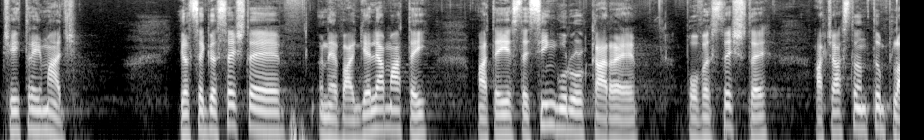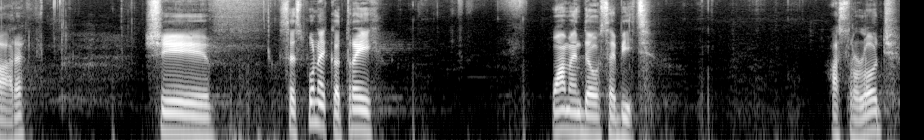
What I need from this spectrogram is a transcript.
Cei trei magi. El se găsește în Evanghelia Matei. Matei este singurul care povestește această întâmplare și se spune că trei oameni deosebiți. Astrologi,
